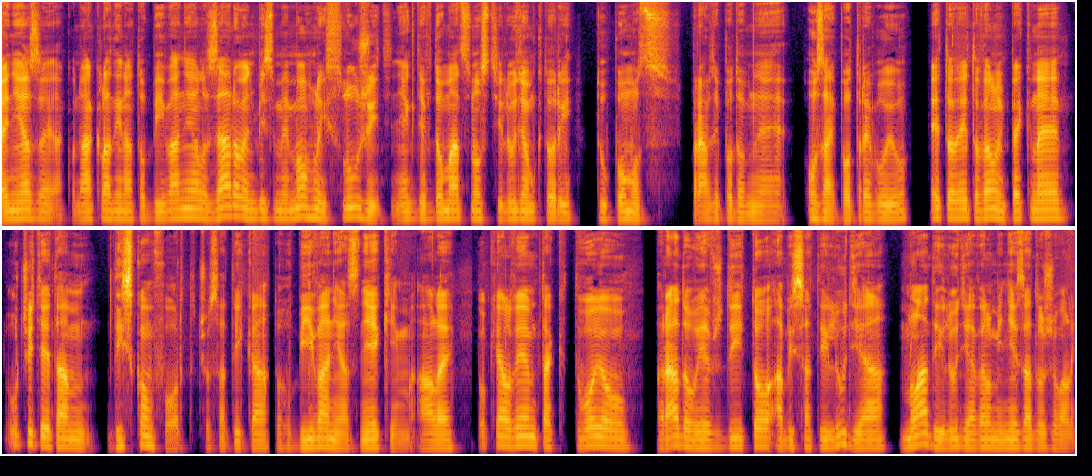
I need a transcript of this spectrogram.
peniaze ako náklady na to bývanie, ale zároveň by sme mohli slúžiť niekde v domácnosti ľuďom, ktorí tú pomoc pravdepodobne ozaj potrebujú. Je to, je to veľmi pekné. Určite je tam diskomfort, čo sa týka toho bývania s niekým, ale pokiaľ viem, tak tvojou radou je vždy to, aby sa tí ľudia, mladí ľudia veľmi nezadlžovali.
